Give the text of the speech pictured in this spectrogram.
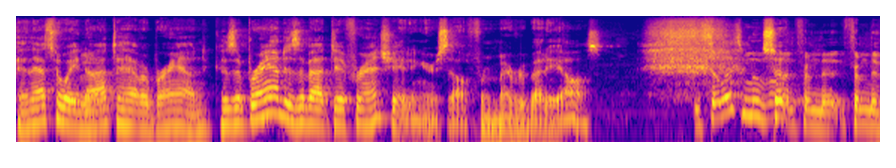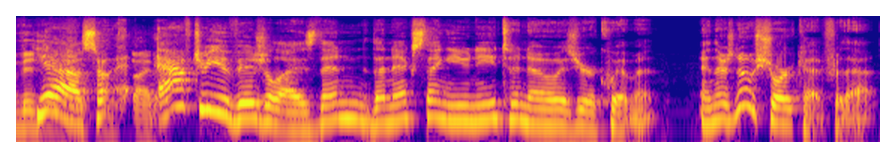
And that's a way not to have a brand because a brand is about differentiating yourself from everybody else. So let's move on from the from the visual. Yeah. So after you visualize, then the next thing you need to know is your equipment. And there's no shortcut for that.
